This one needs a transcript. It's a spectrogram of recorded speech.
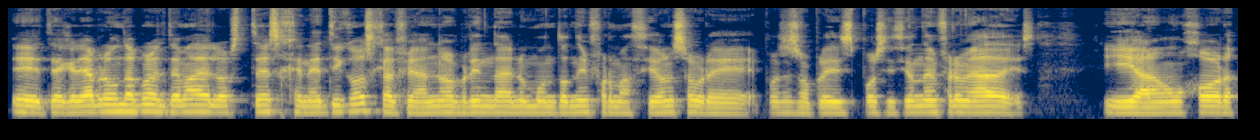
eh, te quería preguntar por el tema de los test genéticos que al final nos brindan un montón de información sobre pues eso, predisposición de enfermedades y a lo mejor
